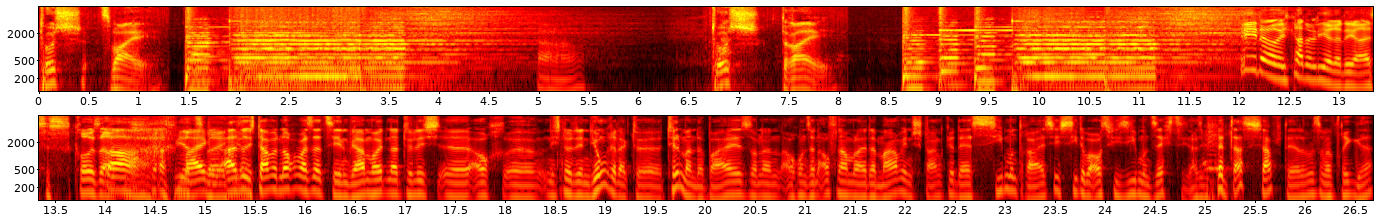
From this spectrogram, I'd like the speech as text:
Tusch 2. Tusch 3. Guido, ich gratuliere dir, es ist großartig. Ach, wir Michael, also ich darf noch was erzählen. Wir haben heute natürlich äh, auch äh, nicht nur den Jungredakteur Tillmann dabei, sondern auch unseren Aufnahmeleiter Marvin Standke, der ist 37, sieht aber aus wie 67. Also wie er das schafft, das muss man bringen. Ja.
